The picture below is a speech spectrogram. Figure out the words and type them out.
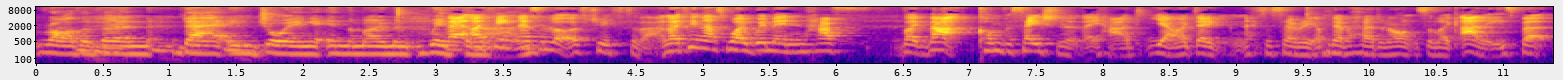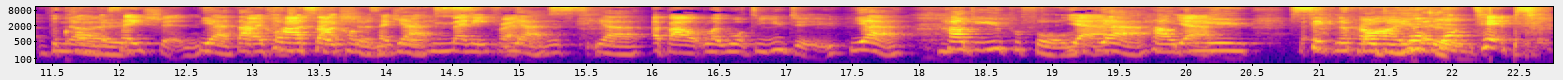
rather mm. than they're enjoying it in the moment with There- the I man. think there's a lot of truth to that, and I think that's why women have like that conversation that they had. Yeah, I don't necessarily. I've never heard an answer like Ally's, but the No. conversation. yeah, that I've conversation. had that conversation yes, with many friends Yes, yeah. about like what do you do? Yeah. How do you perform? Yeah. Yeah. How Yeah. do you signify How do you What, do? what tips?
